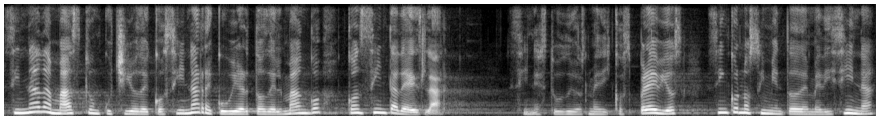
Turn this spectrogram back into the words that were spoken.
sin nada más que un cuchillo de cocina recubierto del mango con cinta de aislar, sin estudios médicos previos, sin conocimiento de medicina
